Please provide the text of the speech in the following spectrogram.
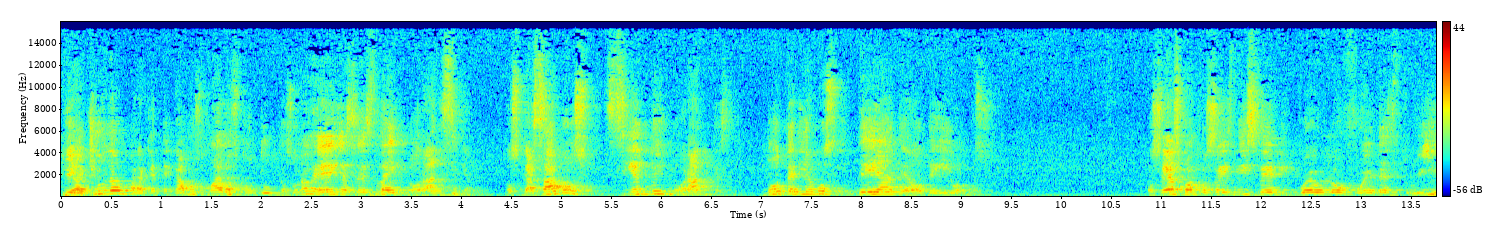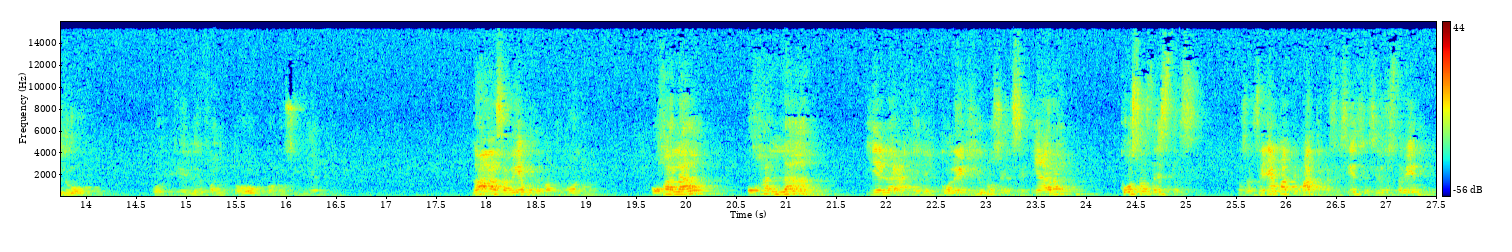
que, ayudan para que tengamos malas conductas. Una de ellas es la ignorancia. Nos casamos siendo ignorantes. No teníamos idea de a dónde íbamos. Oseas 4.6 dice, mi pueblo fue destruido porque le faltó conocimiento. Nada sabíamos de matrimonio. Ojalá, ojalá, y en, en el colegio nos enseñaran cosas de estas. Nos enseñan matemáticas y ciencias, y eso está bien,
